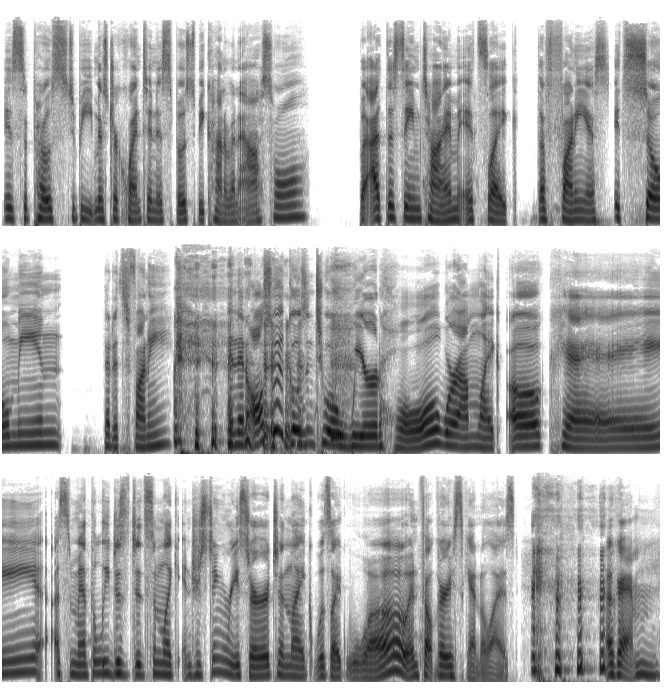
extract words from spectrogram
is supposed to be Mr. Quentin is supposed to be kind of an asshole. But at the same time, it's like the funniest. It's so mean that it's funny. And then also it goes into a weird hole where I'm like, okay. Samantha Lee just did some like interesting research and like was like, whoa, and felt very scandalized. okay. mm.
